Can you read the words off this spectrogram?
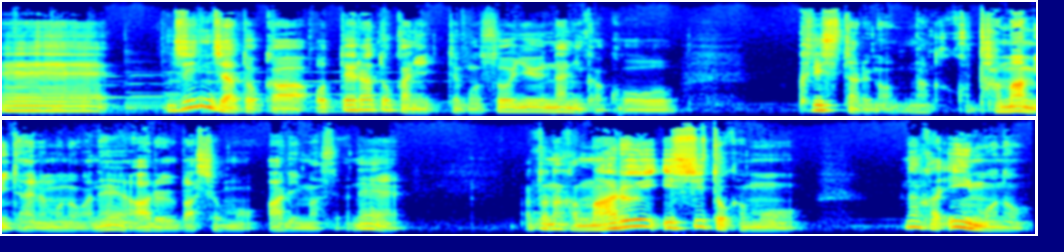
えー、神社とかお寺とかに行ってもそういう何かこうクリスタルのなんかこう玉みたいなものがねある場所もありますよね。あとなんか丸い石とかもなんかいいもの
